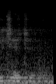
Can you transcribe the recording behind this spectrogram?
executed.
